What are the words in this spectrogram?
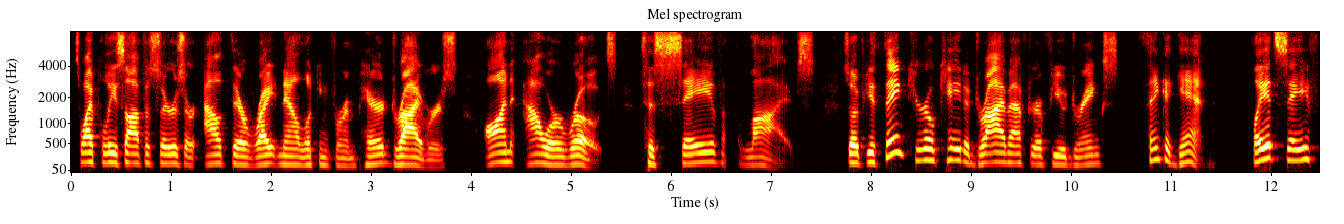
That's why police officers are out there right now looking for impaired drivers on our roads to save lives. So if you think you're okay to drive after a few drinks, think again. Play it safe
